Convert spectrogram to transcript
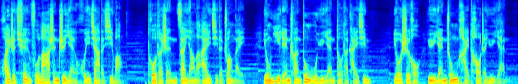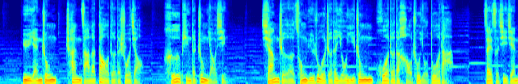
怀着劝服拉神之眼回家的希望，托特神赞扬了埃及的壮美，用一连串动物寓言逗他开心。有时候寓言中还套着寓言，寓言中掺杂了道德的说教、和平的重要性、强者从与弱者的友谊中获得的好处有多大。在此期间，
